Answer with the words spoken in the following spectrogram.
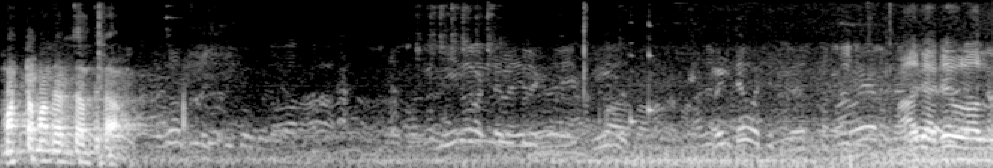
మొట్టమొదటి జతగా. అదే అదే వాళ్ళు.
